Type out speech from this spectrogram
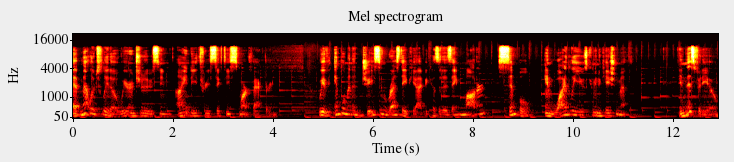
At Mettler Toledo, we are introducing IND360 Smart Factory. We have implemented JSON REST API because it is a modern, simple, and widely used communication method. In this video,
